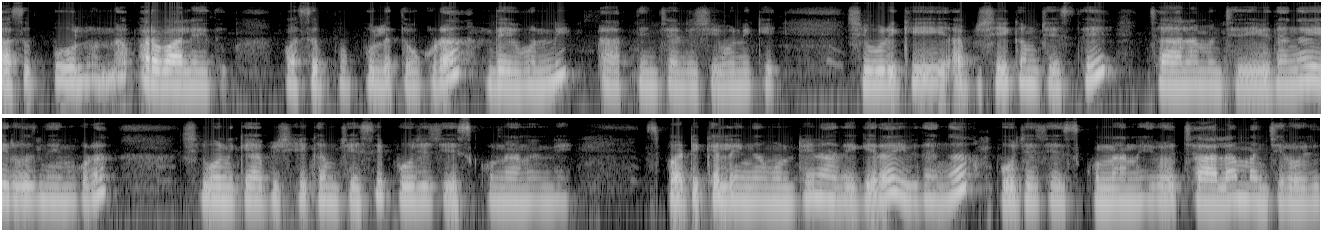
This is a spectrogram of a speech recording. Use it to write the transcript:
పసుపు పూలు ఉన్నా పర్వాలేదు. పసుపు పూలతో కూడా దేవుణ్ణి ప్రార్థించండి శివునికి. శివుడికి అభిషేకం చేస్తే చాలా మంచిది. ఈ విధంగా ఈరోజు నేను కూడా శివునికి అభిషేకం చేసి పూజ చేసుకున్నానండి. స్ఫటికలింగం ఉంటే నా దగ్గర ఈ విధంగా పూజ చేసుకున్నాను. ఈరోజు చాలా మంచి రోజు.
